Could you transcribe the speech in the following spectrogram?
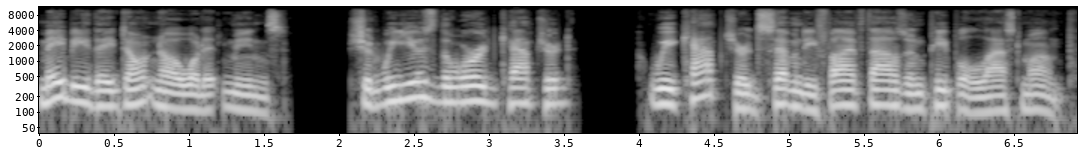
Maybe they don't know what it means. Should we use the word captured? We captured 75,000 people last month.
